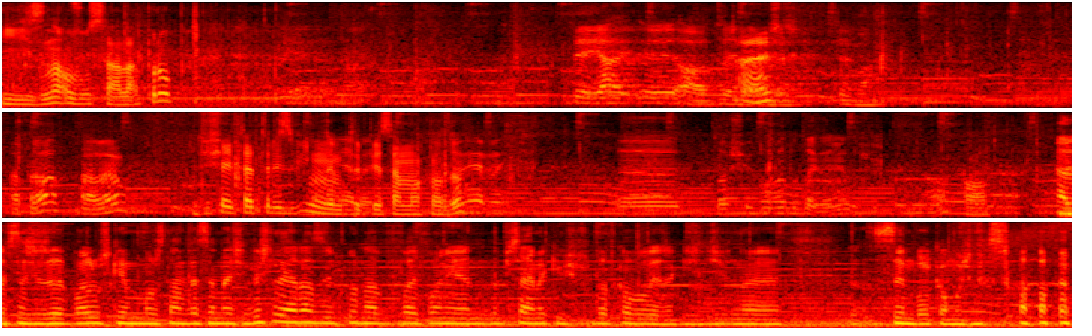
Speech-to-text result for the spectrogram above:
I znowu sala prób. Ty, ja, y, o, to jest Cześć. A to, Paweł? Dzisiaj Tetris w innym typie samochodu. To się chowa do tego, nie? Do się... Ale w sensie, że paluszkiem może tam w SMS-ie wyślę, ja razy kurna w iPhone'ie napisałem jakiś przypadkowo, wiesz, jakiś dziwny symbol komuś wysłałem.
